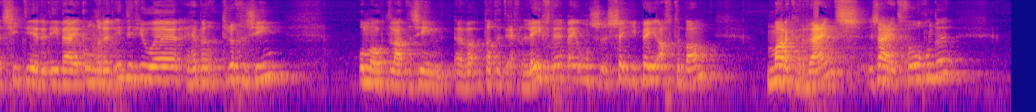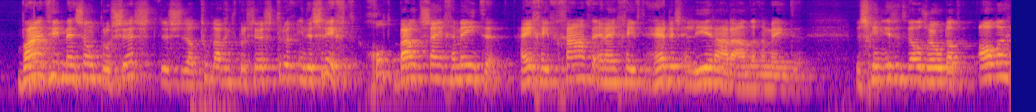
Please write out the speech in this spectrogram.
citeren die wij onder het interview eh, hebben teruggezien. Om ook te laten zien eh, dat dit echt leeft hè, bij onze CIP-achterban. Mark Rijns zei het volgende. Waar vindt men zo'n proces, dus dat toelatingsproces, terug in de schrift? God bouwt zijn gemeente. Hij geeft gaven en hij geeft herders en leraren aan de gemeente. Misschien is het wel zo dat alle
